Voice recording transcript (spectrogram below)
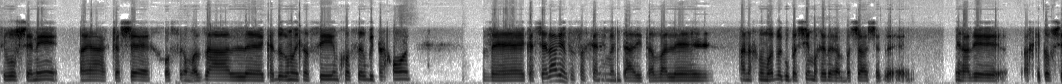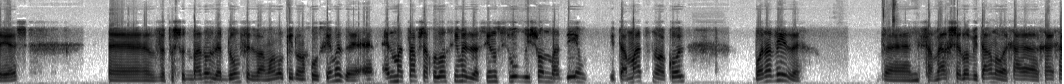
סיבוב שני היה קשה, חוסר מזל, אה, כדורים נכנסים, חוסר ביטחון, וקשה להרים את השחקנים מנטלית, אבל אה, אנחנו מאוד מגובשים בחדר הלבשה, שזה נראה לי הכי טוב שיש. ופשוט באנו לבלומפילד ואמרנו כאילו אנחנו עושים את זה, אין, אין מצב שאנחנו לא עושים את זה, עשינו סיבוב ראשון מדהים, התאמצנו הכל, בוא נביא את זה. ואני שמח שלא ויתרנו, אחרי 1-0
